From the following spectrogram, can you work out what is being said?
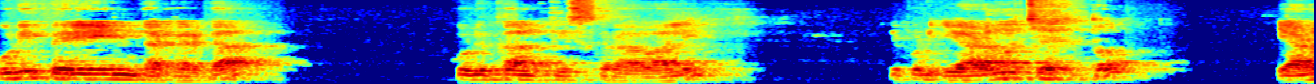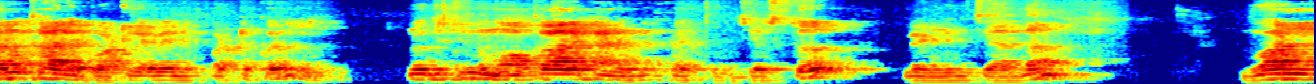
కుడి పెరిగిన దగ్గరగా కుడికాలు తీసుకురావాలి. ఇప్పుడు ఎడమ చేతితో ఎడమకాలి బొట్టల వెను పట్టుకొని నుదుటిని మోకాల కాని ప్రయత్నం చేస్తూ బెండింగ్ చేద్దాం. One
